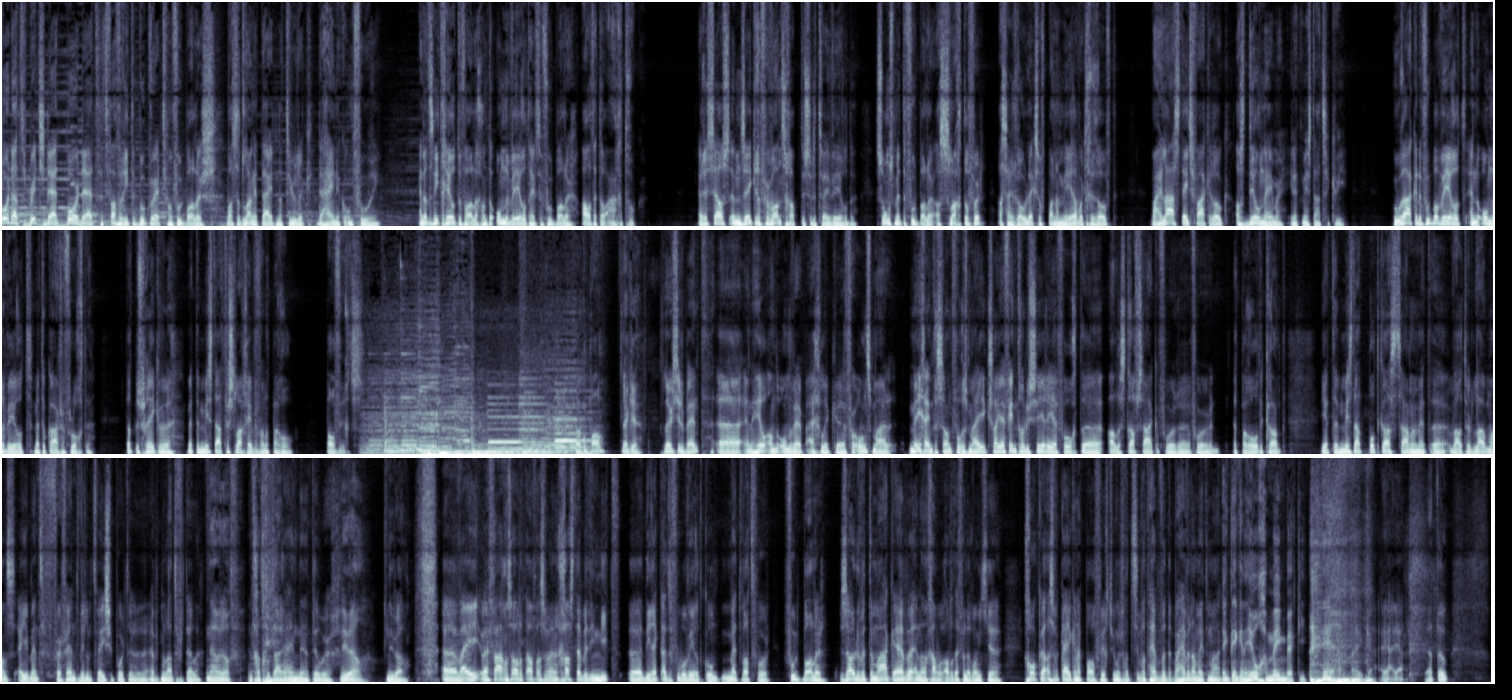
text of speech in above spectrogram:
Voordat Rich Dad Poor Dad het favoriete boek werd van voetballers, was het lange tijd natuurlijk de Heineken-ontvoering. En dat is niet geheel toevallig, want de onderwereld heeft de voetballer altijd al aangetrokken. Er is zelfs een zekere verwantschap tussen de twee werelden. Soms met de voetballer als slachtoffer, als zijn Rolex of Panamera wordt geroofd, maar helaas steeds vaker ook als deelnemer in het misdaadcircuit. Hoe raken de voetbalwereld en de onderwereld met elkaar vervlochten? Dat bespreken we met de misdaadverslaggever van het Parool, Paul Vugts. Welkom Paul. Dank je. Leuk dat je er bent. Eh, een heel ander onderwerp eigenlijk eh, voor ons, maar mega interessant volgens mij. Ik zal je even introduceren. Jij volgt eh, alle strafzaken voor, voor het Parool, de krant. Je hebt een misdaadpodcast samen met Wouter Laumans. En je bent fervent Willem II supporter, heb ik me laten vertellen. Nou en of. En het gaat goed daar hè, in Tilburg. Nu wel. Nu wel. Wij, wij vragen ons altijd af als we een gast hebben die niet direct uit de voetbalwereld komt. Met wat voor voetballer zouden we te maken hebben? En dan gaan we altijd even een rondje gokken. Als we kijken naar Paul Vught, jongens, wat, wat hebben we, waar hebben we dan mee te maken? Ik denk een heel gemeen bekkie. ja, bij- ja, ja. Ja, toch?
